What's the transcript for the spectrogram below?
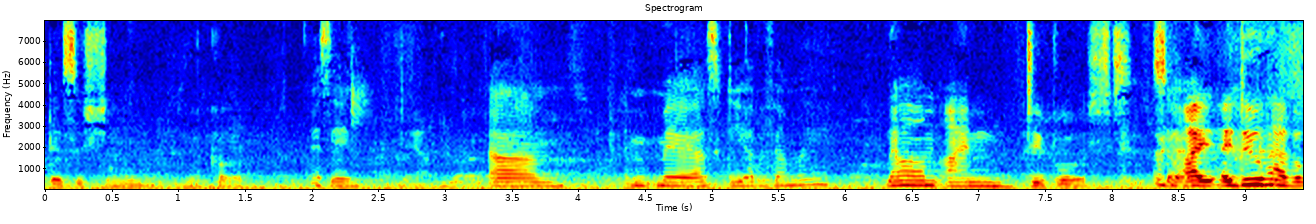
decision maker. I see. Yeah. Um, may I ask, do you have a family? Um, I'm divorced. So Okay. I, I do have a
